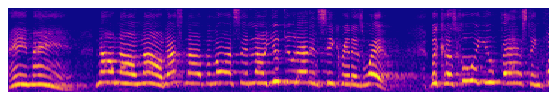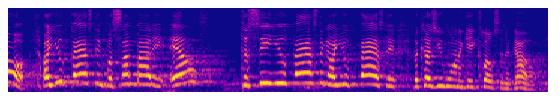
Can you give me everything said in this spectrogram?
Amen. No, no, no. That's not, the Lord said, no, you do that in secret as well. Because who are you fasting for? Are you fasting for somebody else to see you fasting? Are you fasting because you want to get closer to God?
